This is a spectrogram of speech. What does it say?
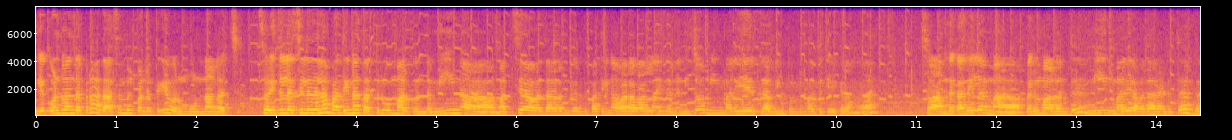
இங்கே கொண்டு வந்த அப்புறம் அதை அசெம்பிள் பண்ணுறதுக்கே ஒரு மூணு நாள் ஆச்சு. ஸோ இதில் சிலதெல்லாம் பார்த்தீங்கன்னா தத்ரூபமாக இருக்கும். இந்த மீன் அஹ், மத்ஸ்ய அவதாரங்கிறது பார்த்தீங்கன்னா வரவாலாம் இது வந்து நிஜம் மீன் மாதிரியே இருக்குது அப்படின்னு தொட்டு பார்த்து கேட்குறாங்க ஸோ அந்த கதையில் ம பெருமாள் வந்து மீன் மாதிரி அவதாரம் எடுத்து அந்த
